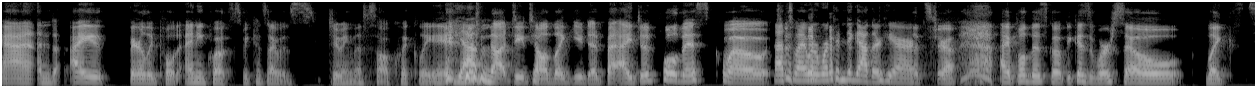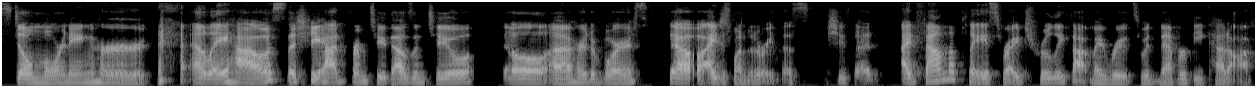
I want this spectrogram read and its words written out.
And I barely pulled any quotes because I was doing this all quickly. Yeah. not detailed like you did, but I did pull this quote. That's why we're working together here. That's true. I pulled this quote because we're so like still mourning her LA house that she had from 2002 till uh, her divorce. So I just wanted to read this. She said, I'd found the place where I truly thought my roots would never be cut off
